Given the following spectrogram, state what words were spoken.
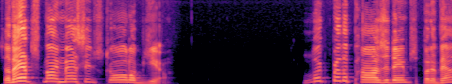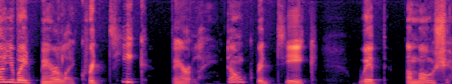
So that's my message to all of you. Look for the positives, but evaluate fairly. Critique fairly. Don't critique with emotion.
